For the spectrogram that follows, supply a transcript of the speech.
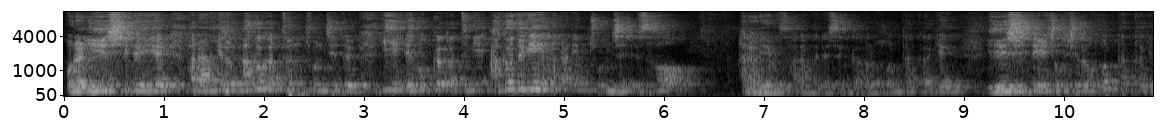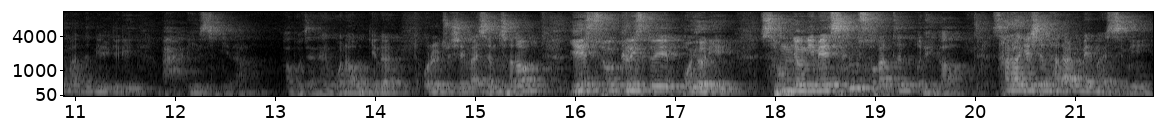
오늘 이 시대에 하나님 이런 악어 같은 존재들 이 애국과 같은 이 악어들이 하나님 존재에서 하나님 사람들의 생각을 혼탁하게 이 시대의 정신을 혼탁하게 만든 일들이 많이 있습니다. 아버지 하나님 원하옵기는 오늘 주신 말씀처럼 예수 그리스도의 보혈이 성령님의 생수 같은 은혜가 살아계신 하나님의 말씀이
